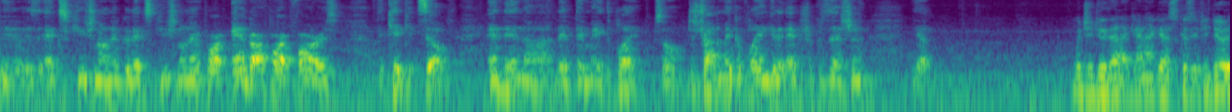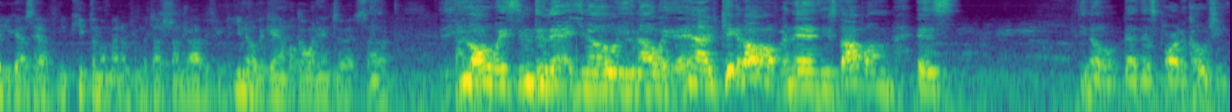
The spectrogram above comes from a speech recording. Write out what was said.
you know, it's execution on their good execution on their part and our part, far as the kick itself. And then uh, they, they made the play. So just trying to make a play and get an extra possession. Yep. Would you do that again? I guess because if you do it, you guys have you keep the momentum from the touchdown drive. If you you know the gamble going into it, so. You always can do that, you know. You can always know, you kick it off, and then you stop them. Is you know that that's part of coaching.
